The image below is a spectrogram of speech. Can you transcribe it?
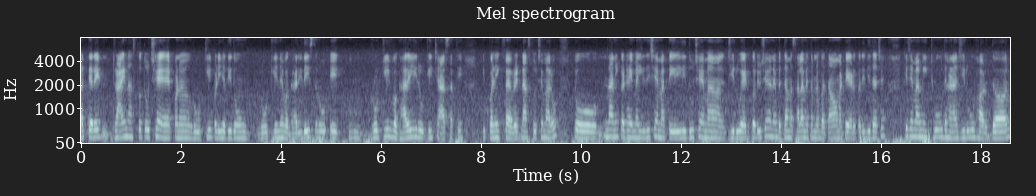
અત્યારે ડ્રાય નાસ્તો તો છે, પણ રોટલી પડી હતી તો હું રોટલીને વઘારી દઈશ. એ રોટલી વઘારેલી રોટલી ચા સાથે, એ પણ એક ફેવરેટ નાસ્તો છે મારો. તો નાની કઢાઈ મેં લીધી છે, એમાં તેલ લીધું છે, એમાં જીરું એડ કર્યું છે અને બધા મસાલા મેં તમને બતાવવા માટે એડ કરી દીધા છે, કે જેમાં મીઠું, ધાણા જીરું, હળદર,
